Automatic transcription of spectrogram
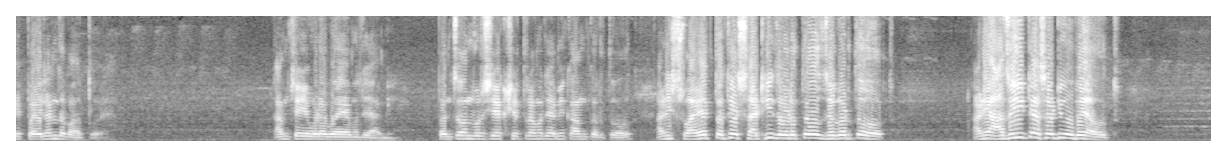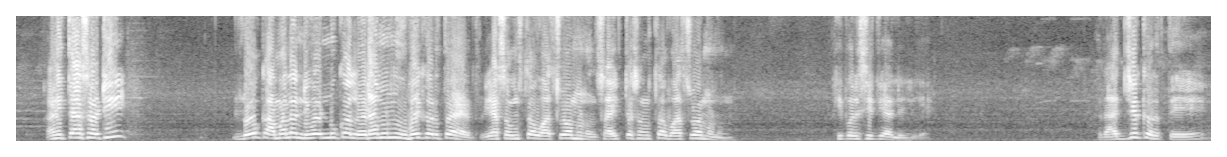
हे पहिल्यांदा पाहतोय. आमच्या एवढ्या वयामध्ये आम्ही पंचावन्न वर्ष या क्षेत्रामध्ये आम्ही काम करतो आहोत आणि स्वायत्ततेसाठी झडतो झगडतो आहोत. आणि आजही त्यासाठी उभे आहोत. आणि त्यासाठी लोक आम्हाला निवडणुका लढा म्हणून उभे करतायत. या संस्था वाचवा म्हणून साहित्य संस्था वाचवा म्हणून ही परिस्थिती आलेली आहे. राज्यकर्ते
